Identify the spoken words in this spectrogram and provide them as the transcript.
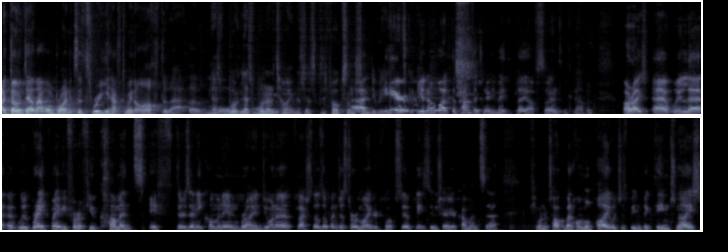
I don't doubt that one, Brian. It's a three you have to win after that, though. Let's, one, let's one at a time. Let's just focus on uh, Sunday week. Here, you know what? The Panthers nearly made the playoffs, so anything can happen. All right, uh, we'll uh, we'll break maybe for a few comments if there's any coming in. Brian, do you want to flash those up? And just a reminder to folks, yeah, please do share your comments. Uh, if you want to talk about humble pie, which has been a big theme tonight,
